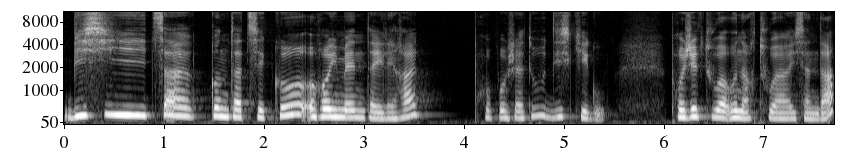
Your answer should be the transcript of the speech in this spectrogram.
Bizitza kontatzeko oroimen tailerak proposatu dizkiegu. Proiektua onartua izan da.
